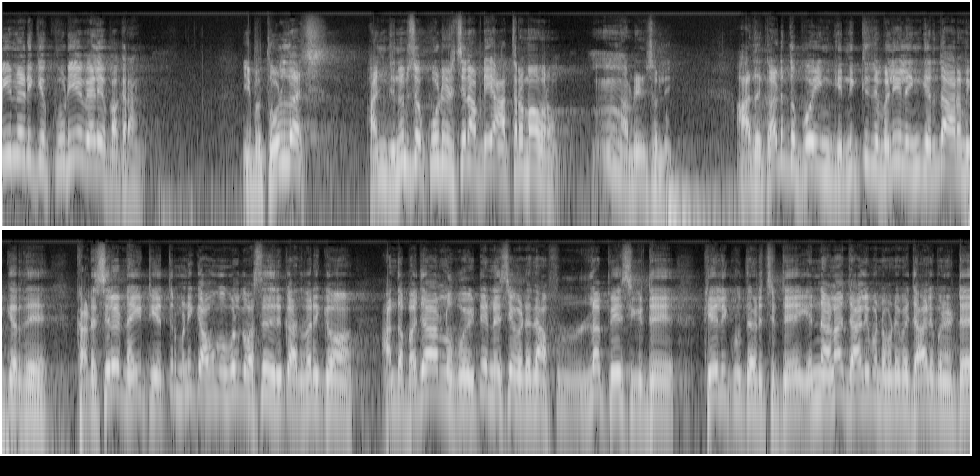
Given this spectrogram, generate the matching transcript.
வீணடிக்கக்கூடிய வேலையை பார்க்குறாங்க. இப்போ தொழுதாச்சு. அஞ்சு நிமிஷம் கூடிடுச்சுன்னா அப்படியே ஆத்திரமாக வரும். அப்படின்னு சொல்லி. அதுக்கு அடுத்து போய் இங்கே நிற்கிற வெளியில் இங்கேருந்து ஆரம்பிக்கிறது. கடைசியில் நைட்டு எத்தனை மணிக்கு அவங்கவுங்களுக்கு வசதி இருக்குது அது வரைக்கும் அந்த பஜாரில் போயிட்டு என்ன செய்ய வேண்டியதான் ஃபுல்லாக பேசிக்கிட்டு கேலி கூத்து அடிச்சுட்டு என்னெல்லாம் ஜாலி பண்ண முடியுமோ ஜாலி பண்ணிவிட்டு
